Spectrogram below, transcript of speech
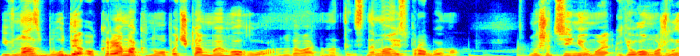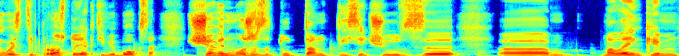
І в нас буде окрема кнопочка Megogo. Ну, давайте натиснемо і спробуємо. Ми ж оцінюємо його можливості просто як TV-бокса. Що він може за тут там тисячу з е, маленьким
